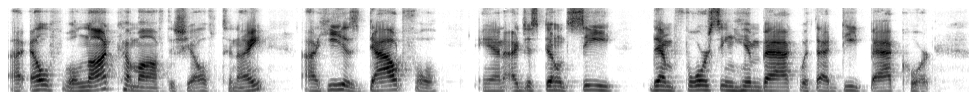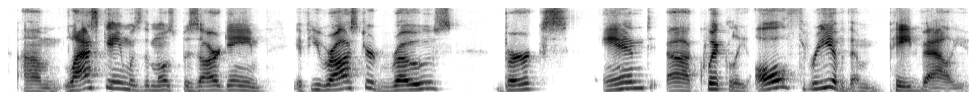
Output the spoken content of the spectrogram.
Uh, Elf will not come off the shelf tonight. Uh, he is doubtful, and I just don't see them forcing him back with that deep backcourt. Um, last game was the most bizarre game. If you rostered Rose, Burks, and uh, Quickley, all three of them paid value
